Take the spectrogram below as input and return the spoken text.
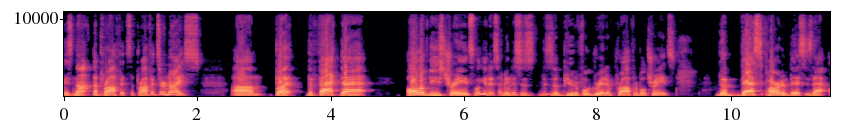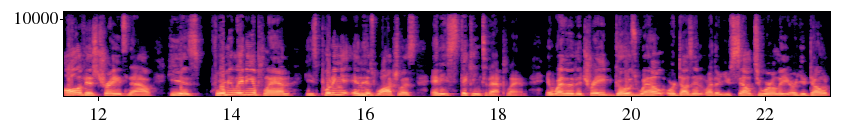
is not the profits. The profits are nice, um, but the fact that all of these trades, look at this. I mean, this is this is a beautiful grid of profitable trades. The best part of this is that all of his trades now, he is formulating a plan, he's putting it in his watch list, and he's sticking to that plan. And whether the trade goes well or doesn't, whether you sell too early or you don't,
